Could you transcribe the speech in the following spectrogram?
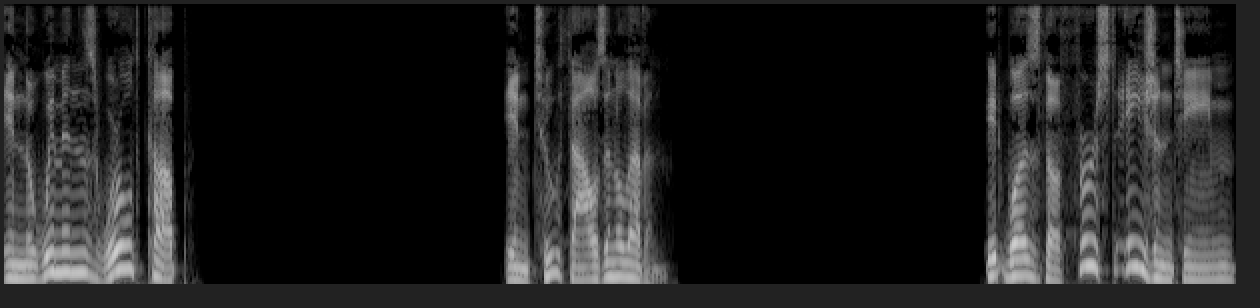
in the Women's World Cup in 2011. It was the first Asian team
